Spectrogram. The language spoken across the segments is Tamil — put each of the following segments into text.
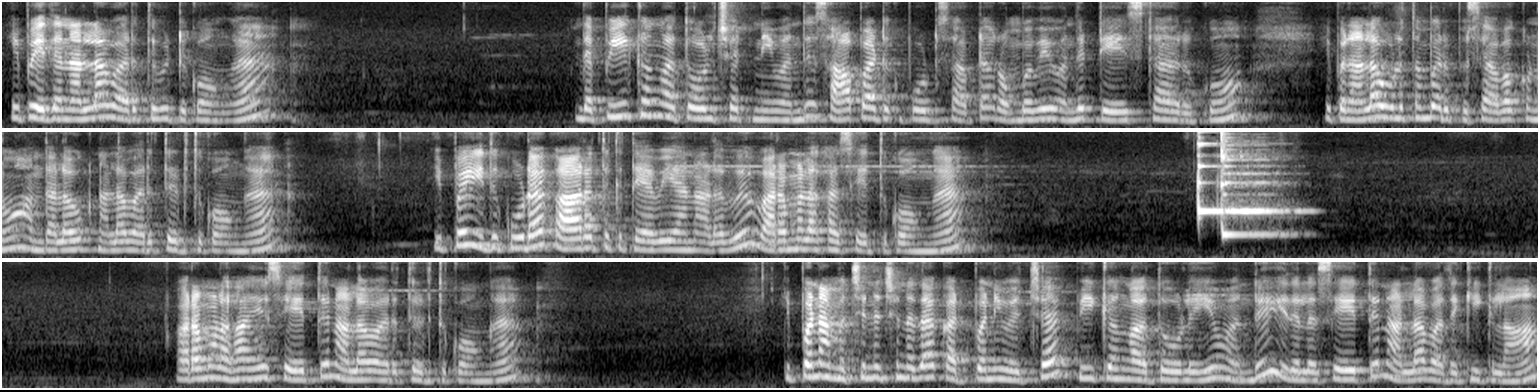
இப்போ இதை நல்லா வறுத்து விட்டுக்கோங்க. இந்த பீர்க்கங்காய் தோல் சட்னி வந்து சாப்பாட்டுக்கு போட்டு சாப்பிட்டா ரொம்பவே வந்து டேஸ்ட்டாக இருக்கும். இப்போ நல்லா உளுத்தம்பருப்பு செவக்கணும். அந்த அளவுக்கு நல்லா வறுத்து எடுத்துக்கோங்க. இப்போ இது கூட காரத்துக்கு தேவையான அளவு வரமிளகாய் சேர்த்துக்கோங்க. வரமிளகாயும் சேர்த்து நல்லா வறுத்து எடுத்துக்கோங்க. இப்போ நம்ம சின்ன சின்னதாக கட் பண்ணி வச்ச பீக்கங்காய் தோலையும் வந்து இதில் சேர்த்து நல்லா வதக்கிக்கலாம்.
